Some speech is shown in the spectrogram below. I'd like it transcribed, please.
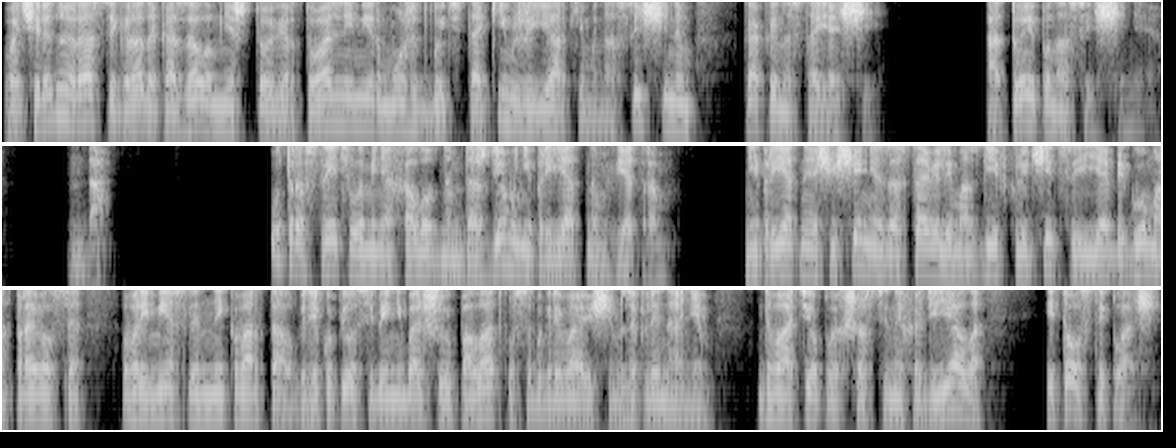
В очередной раз игра доказала мне, что виртуальный мир может быть таким же ярким и насыщенным, как и настоящий. А то и понасыщеннее. Да. Утро встретило меня холодным дождем и неприятным ветром. Неприятные ощущения заставили мозги включиться, и я бегом отправился в ремесленный квартал, где купил себе небольшую палатку с обогревающим заклинанием, два теплых шерстяных одеяла и толстый плащ.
